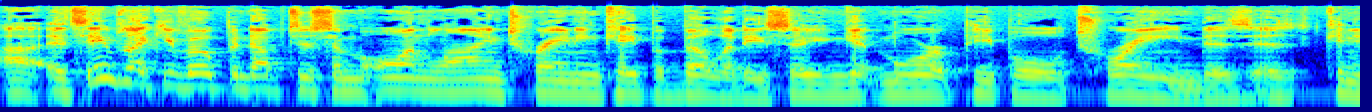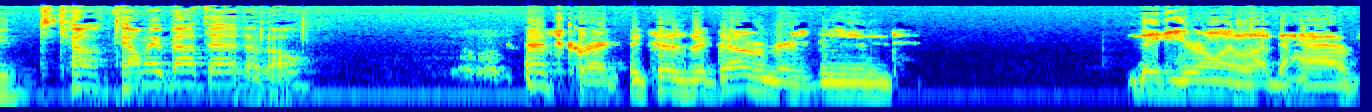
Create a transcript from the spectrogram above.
uh, it seems like you've opened up to some online training capabilities so you can get more people trained. Is, is Can you tell, tell me about that at all? That's correct because the governor's deemed that you're only allowed to have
